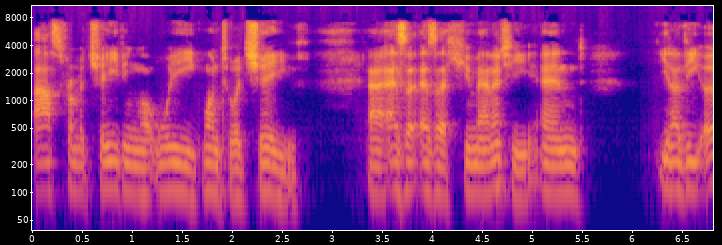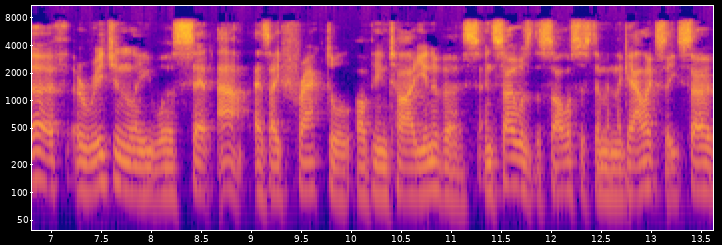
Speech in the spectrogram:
us from achieving what we want to achieve uh, as a as a humanity and you know, the Earth originally was set up as a fractal of the entire universe, and so was the solar system and the galaxy. So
